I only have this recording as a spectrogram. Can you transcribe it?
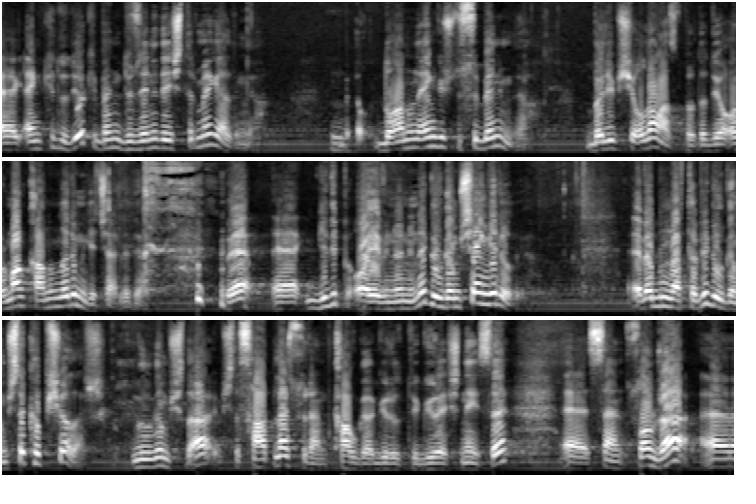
e, Enkidu diyor ki ben düzeni değiştirmeye geldim diyor. Doğanın en güçlüsü benim diyor. Böyle bir şey olamaz burada diyor. Orman kanunları mı geçerli diyor. ve e, gidip o evin önüne Gılgamış'a engel oluyor. E, ve bunlar tabii Gılgamış'ta kapışıyorlar. Gılgamış'la işte saatler süren kavga, gürültü, güreş neyse e, sen sonra e,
